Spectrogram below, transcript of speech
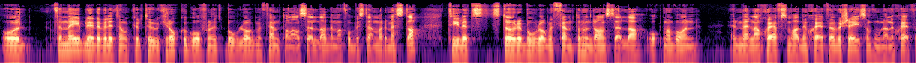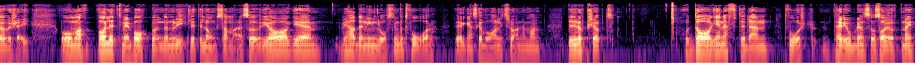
Och för mig blev det väl lite av en kulturkrock att gå från ett bolag med 15 anställda där man får bestämma det mesta till ett större bolag med 1500 anställda och man var en, en mellanchef som hade en chef över sig som hon hade en chef över sig. Och man var lite mer bakbunden och det gick lite långsammare. Så jag, eh, vi hade en inlåsning på två år. Det är ganska vanligt tror jag när man blir uppköpt. Och dagen efter den tvåårsperioden så sa jag upp mig.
